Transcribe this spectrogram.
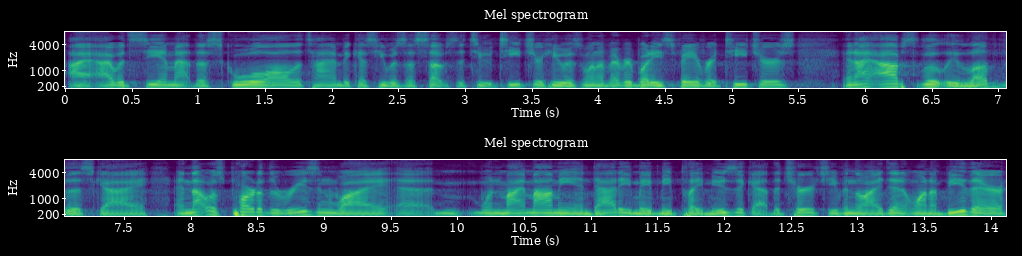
I, I, would see him at the school all the time because he was a substitute teacher. He was one of everybody's favorite teachers. And I absolutely loved this guy. And that was part of the reason why, uh, when my mommy and daddy made me play music at the church, even though I didn't want to be there,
